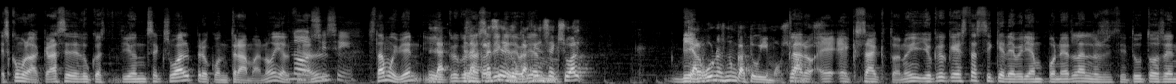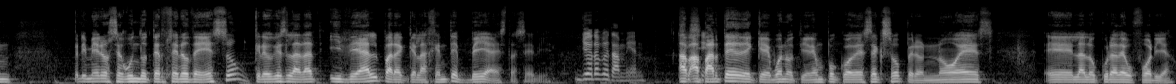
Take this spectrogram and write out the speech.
es como la clase de educación sexual, pero con trama, ¿no? Y al No, final sí, sí. está muy bien. Y La, yo creo que es la una clase serie de que educación deberían- sexual que Bien. algunos nunca tuvimos. Claro, eh, exacto, ¿no? Y yo creo que estas sí que deberían ponerla en los institutos en primero, segundo, tercero de eso. Creo que es la edad ideal para que la gente vea esta serie. Yo creo que también. A- Sí, sí. Aparte de que, bueno, tiene un poco de sexo, pero no es eh, la locura de euforia.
